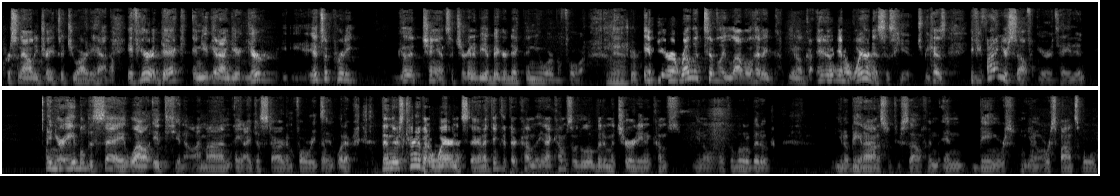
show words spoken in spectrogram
personality traits that you already have. If you're a dick and you get on gear, you're it's a pretty good chance that you're going to be a bigger dick than you were before. Yeah. Sure. If you're a relatively level-headed, you know, and, and awareness is huge because if you find yourself irritated and you're able to say, well, it's, you know, I'm on, you know, I just started, I'm four weeks in, whatever, then there's kind of an awareness there. And I think that there comes, you know, it comes with a little bit of maturity and it comes, you know, with a little bit of, you know, being honest with yourself and, and being, you know, a responsible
